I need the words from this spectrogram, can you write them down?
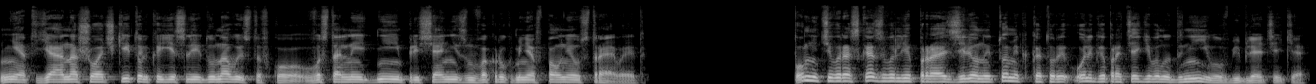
Нет, я ношу очки только если иду на выставку. В остальные дни импрессионизм вокруг меня вполне устраивает. Помните, вы рассказывали про зеленый томик, который Ольга протягивала Даниилу в библиотеке?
